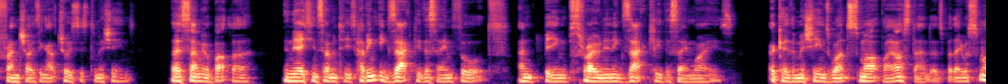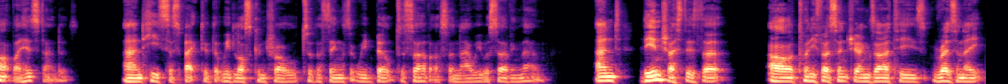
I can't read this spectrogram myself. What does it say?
franchising out choices to machines. There's Samuel Butler in the 1870s having exactly the same thoughts and being thrown in exactly the same ways. Okay, the machines weren't smart by our standards, but they were smart by his standards. And he suspected that we'd lost control to the things that we'd built to serve us, and now we were serving them. And the interest is that our 21st century anxieties resonate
